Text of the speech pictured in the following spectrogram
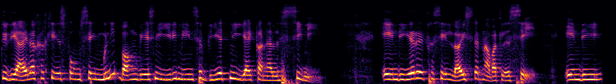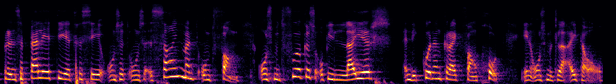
toe die Heilige Gees vir hom sê moenie bang wees nie, hierdie mense weet nie jy kan hulle sien nie. En die Here het gesê luister na wat hulle sê. En die principality het gesê ons het ons assignment ontvang. Ons moet fokus op die leiers in die koninkryk van God en ons moet hulle uithaal.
